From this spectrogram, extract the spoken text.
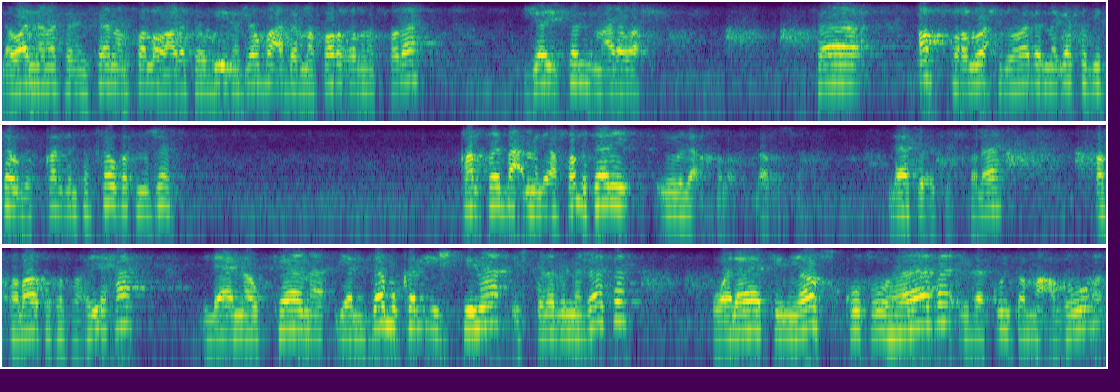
لو أن مثلا إنسانا صلى على توبيه نجاه بعد ما فرغ من الصلاة جاء يسلم على واحد. فأبصر الواحد وهذا النجاسة في ثوبه قال أنت في ثوبك نجاسة. قال طيب أعمل إيه أصلي تاني؟ يقول لا خلاص لا تصلي لا تعد الصلاة فصلاتك صحيحة لأنه كان يلزمك الاجتناب اجتناب النجاسة ولكن يسقط هذا إذا كنت معذورا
